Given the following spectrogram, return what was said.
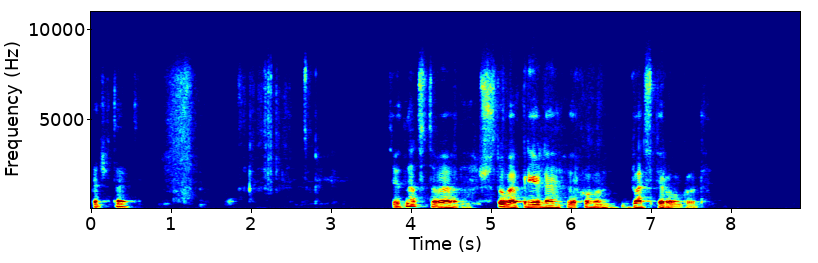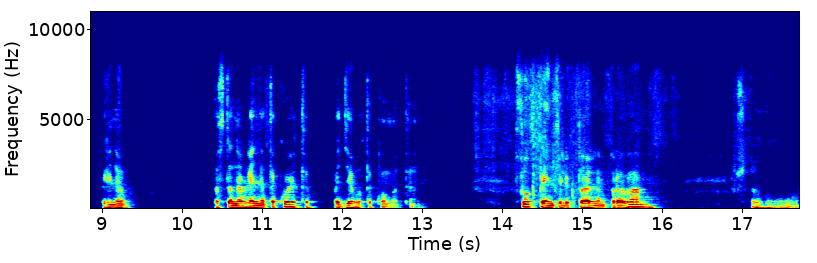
Почитайте. 19 6 апреля Верховного 21 года принял постановление такое-то по делу такому-то. Суд по интеллектуальным правам что,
